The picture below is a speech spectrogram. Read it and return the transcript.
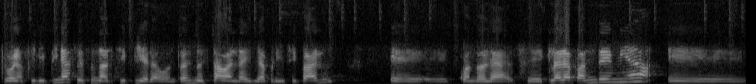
que bueno, Filipinas es un archipiélago, entonces no estaba en la isla principal. Eh, cuando la, se declara pandemia, eh,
